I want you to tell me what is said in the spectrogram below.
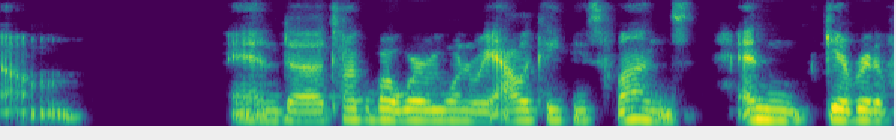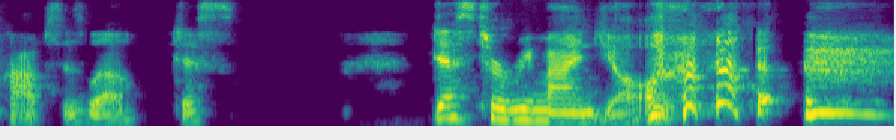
um, and uh, talk about where we want to reallocate these funds and get rid of cops as well. Just just to remind y'all.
